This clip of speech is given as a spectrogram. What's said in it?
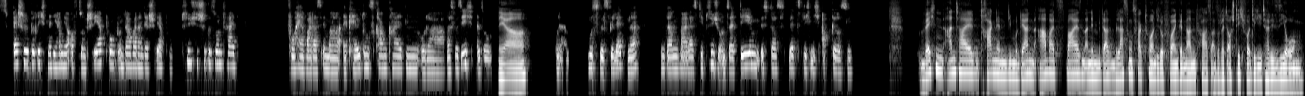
Special-Bericht. Ne, die haben ja oft so einen Schwerpunkt und da war dann der Schwerpunkt psychische Gesundheit. Vorher war das immer Erkältungskrankheiten oder was weiß ich, also. Ja. Oder Muskelskelett, ne? Und dann war das die Psyche und seitdem ist das letztlich nicht abgerissen. Welchen Anteil tragen denn die modernen Arbeitsweisen an den Belastungsfaktoren, die du vorhin genannt hast? Also vielleicht auch Stichwort Digitalisierung.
